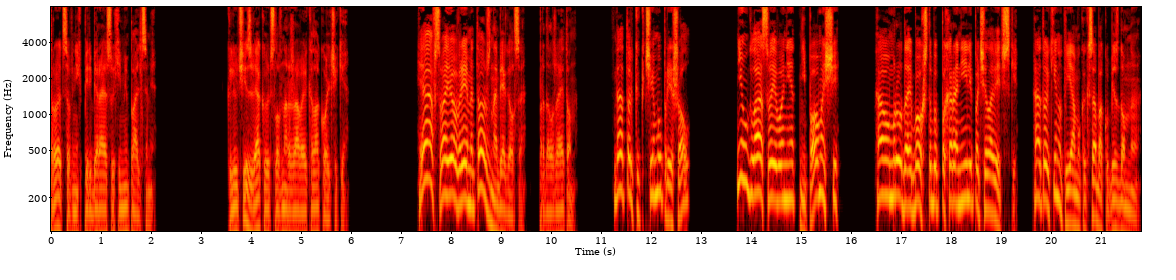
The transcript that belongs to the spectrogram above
роется в них, перебирая сухими пальцами. Ключи звякают, словно ржавые колокольчики. «Я в свое время тоже набегался», — продолжает он. «Да только к чему пришел? Ни угла своего нет, ни помощи. А умру, дай бог, чтобы похоронили по-человечески, а то кинут в яму, как собаку бездомную».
